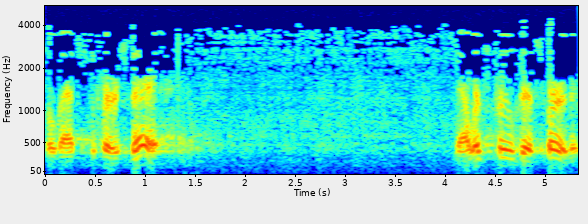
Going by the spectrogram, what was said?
So that's the first day. Now let's prove this further.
